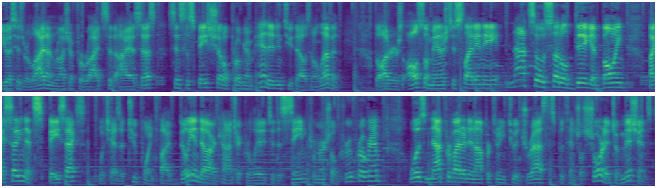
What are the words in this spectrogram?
The U.S. has relied on Russia for rides to the ISS since the Space Shuttle program ended in 2011. The auditors also managed to slide in a not so subtle dig at Boeing by citing that SpaceX, which has a $2.5 billion contract related to the same commercial crew program, was not provided an opportunity to address this potential shortage of missions,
